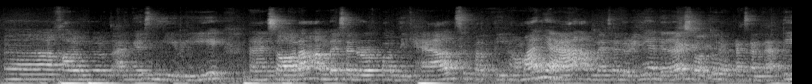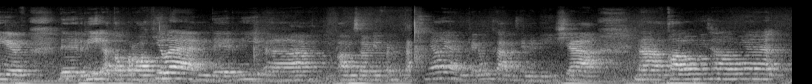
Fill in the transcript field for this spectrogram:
Eh, kalau menurut Arga sendiri, eh, seorang ambassador public health seperti namanya, ambassador ini adalah suatu representatif dari atau perwakilan dari uh, AMSA universitasnya yang dikirim ke AMSA Indonesia. Nah, kalau misalnya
